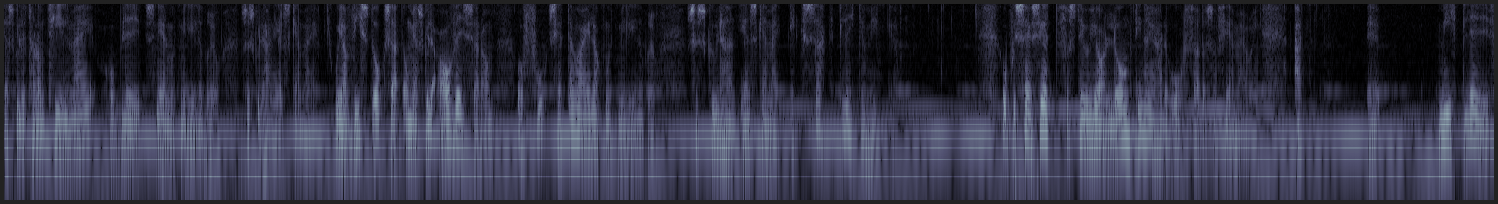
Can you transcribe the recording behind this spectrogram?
jag skulle ta dem till mig och bli snäll mot min lillebror så skulle han älska mig. Och jag visste också att om jag skulle avvisa dem och fortsätta vara elak mot min lillebror så skulle han älska mig exakt lika mycket. Och på så sätt förstod jag långt innan jag hade ord för det som femåring att eh, mitt liv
